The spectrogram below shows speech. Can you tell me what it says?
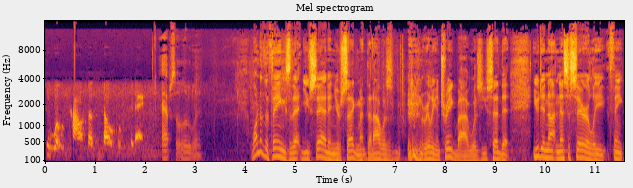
to what we call Southern soul food today. Absolutely. One of the things that you said in your segment that I was really intrigued by was you said that you did not necessarily think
